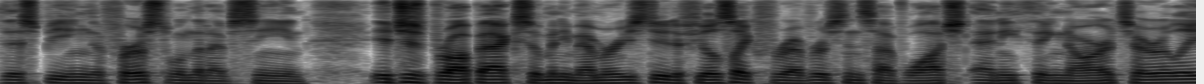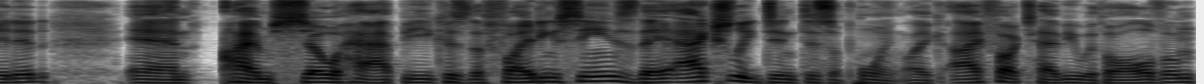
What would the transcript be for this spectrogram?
this being the first one that I've seen, it just brought back so many memories, dude. It feels like forever since I've watched anything Naruto related. And I'm so happy because the fighting scenes, they actually didn't disappoint. Like, I fucked heavy with all of them,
